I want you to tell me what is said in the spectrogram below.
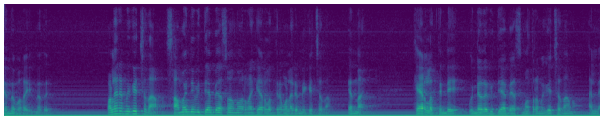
എന്ന് പറയുന്നത് വളരെ മികച്ചതാണ്. സാമാന്യ വിദ്യാഭ്യാസം എന്ന് പറഞ്ഞാൽ കേരളത്തിന് വളരെ മികച്ചതാണ്. എന്നാൽ കേരളത്തിന്റെ ഉന്നത വിദ്യാഭ്യാസം മാത്രം മികച്ചതാണോ? അല്ല.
